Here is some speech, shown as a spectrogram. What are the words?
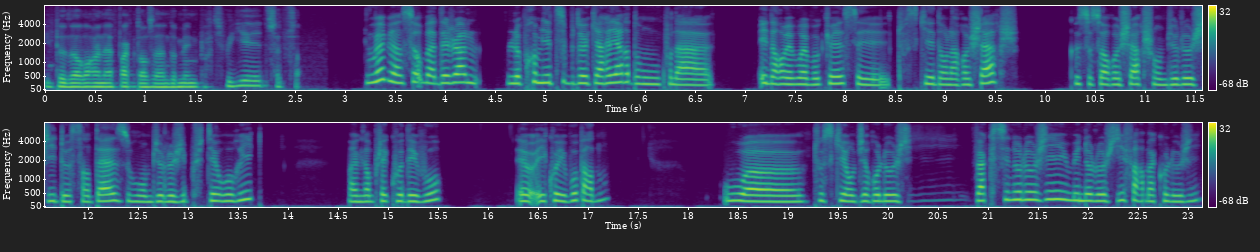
ils peuvent avoir un impact dans un domaine particulier, tout ça, tout ça. Oui, bien sûr. Bah déjà, le- premier type de carrière dont on a énormément évoqué, c'est tout ce qui est dans la recherche, que ce soit recherche en biologie de synthèse ou en biologie plus théorique, par exemple éco-dévo, euh, pardon, ou euh, tout ce qui est en virologie, vaccinologie, immunologie, pharmacologie.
